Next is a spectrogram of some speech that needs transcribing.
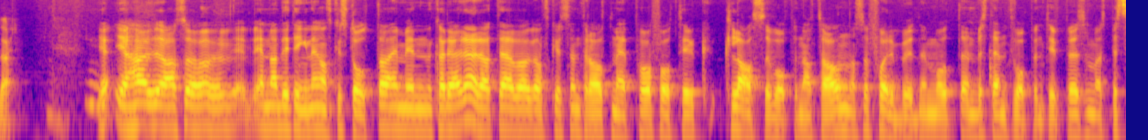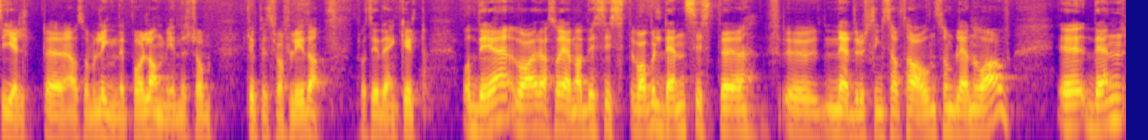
der. Jeg, har, altså, en av de tingene jeg er ganske stolt av i min karriere, er at jeg var ganske sentralt med på å få til klasevåpenavtalen. Altså forbudet mot en bestemt våpentype som er spesielt, eh, altså ligner på landminer som slippes fra fly. Da, for å si det enkelt. Og Det var altså de siste, var vel den siste uh, nedrustningsavtalen som ble noe av. Uh, den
